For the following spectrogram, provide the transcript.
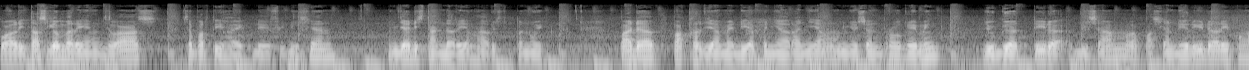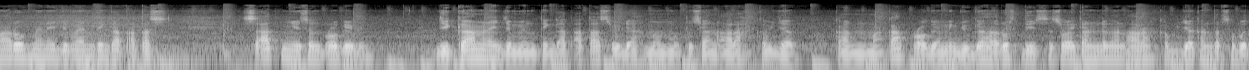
Kualitas gambar yang jelas seperti high definition menjadi standar yang harus dipenuhi pada pekerja media penyiaran yang menyusun programming juga tidak bisa melepaskan diri dari pengaruh manajemen tingkat atas saat menyusun programming. Jika manajemen tingkat atas sudah memutuskan arah kebijakan, maka programming juga harus disesuaikan dengan arah kebijakan tersebut.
